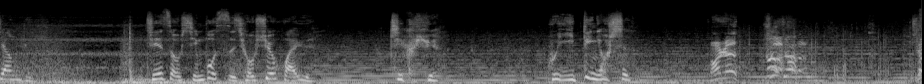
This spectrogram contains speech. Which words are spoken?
江离劫走刑部死囚薛怀远，这个冤我一定要伸。抓人！上去！去！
